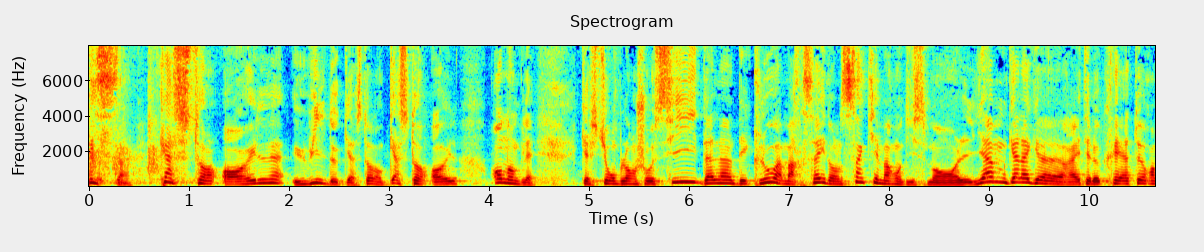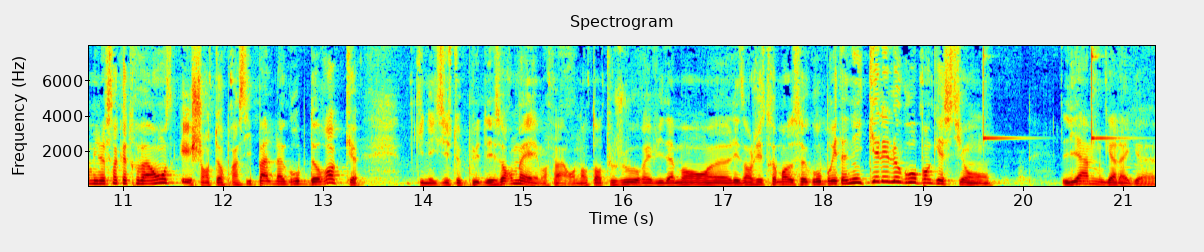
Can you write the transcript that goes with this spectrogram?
ricin. Castor oil, huile de castor, donc castor oil en anglais. Question blanche aussi d'Alain Desclos à Marseille dans le 5e arrondissement. Liam Gallagher a été le créateur en 1991 et chanteur principal d'un groupe de rock qui n'existe plus désormais. Enfin, on entend toujours évidemment euh, les enregistrements de ce groupe britannique. Quel est le groupe en question? Liam Gallagher.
